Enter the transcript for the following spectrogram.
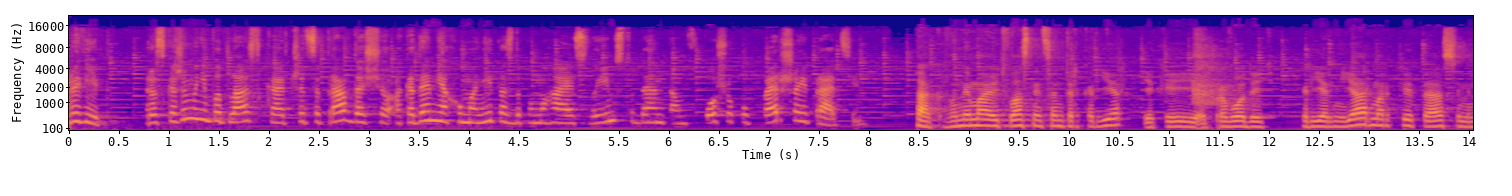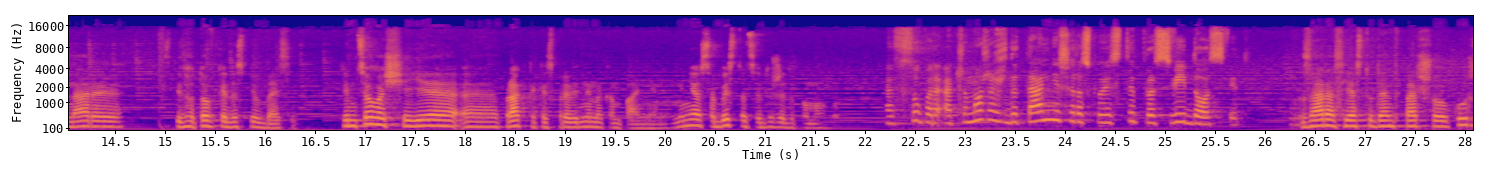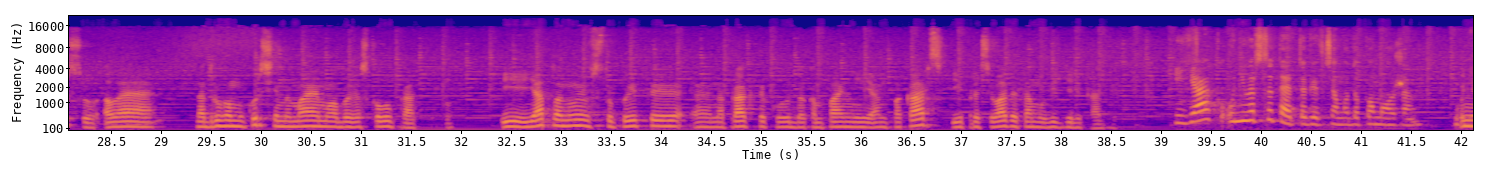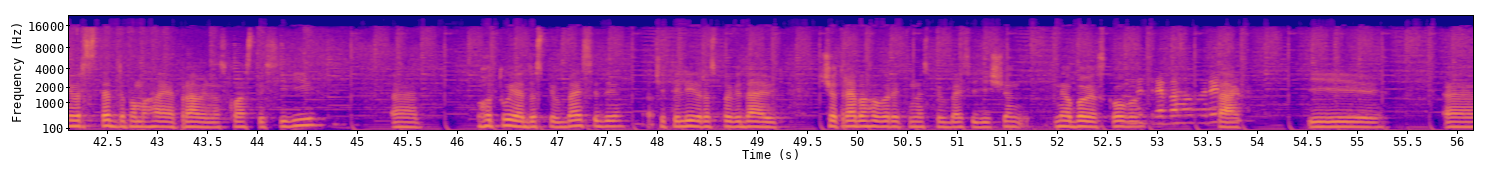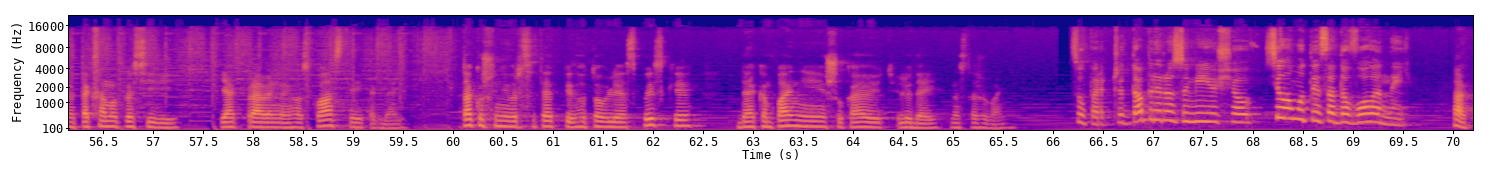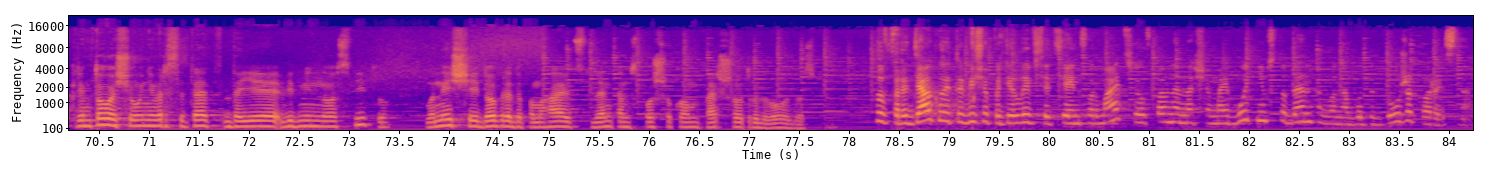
Привіт! Розкажи мені, будь ласка, чи це правда, що Академія Хуманітас допомагає своїм студентам в пошуку першої праці? Так, вони мають власний центр кар'єр, який проводить кар'єрні ярмарки та семінари з підготовки до співбесід. Крім цього, ще є е, практики з провідними компаніями. Мені особисто це дуже допомогло. Е, Супер! А чи можеш детальніше розповісти про свій досвід? Зараз я студент першого курсу, але на другому курсі ми маємо обов'язкову практику. І я планую вступити е, на практику до компанії Anpacars і працювати там у відділі кадрів. І як університет тобі в цьому допоможе? Університет допомагає правильно скласти CV, е, готує до співбесіди. Вчителі розповідають, що треба говорити на співбесіді, що не обов'язково. треба говорити. Так. І е, так само про CV, як правильно його скласти і так далі. Також університет підготовлює списки, де компанії шукають людей на стажування. Супер! Чи добре розумію, що в цілому ти задоволений? Так, крім того, що університет дає відмінну освіту, вони ще й добре допомагають студентам з пошуком першого трудового досвіду. Супер, дякую тобі, що поділився цією інформацією. Впевнена, що майбутнім студентам вона буде дуже корисна.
